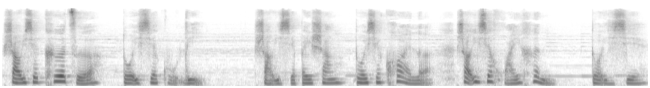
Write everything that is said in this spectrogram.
少一些苛责，多一些鼓励；少一些悲伤，多一些快乐；少一些怀恨。多一些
